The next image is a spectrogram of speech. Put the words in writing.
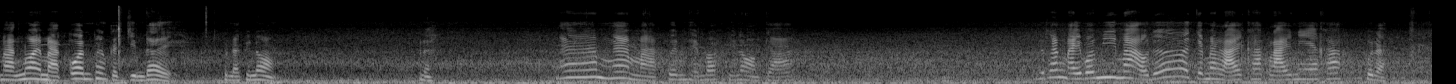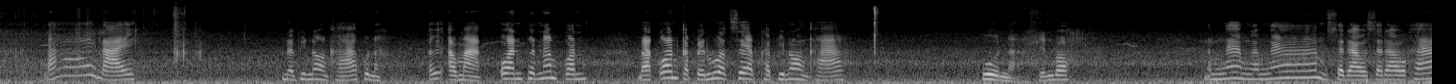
หมากน้อยหมากก้อนเพื่อนก็กินได้คุณนะพี่น้องนะงามงามหมากเพื่อนเห็นบ่พี่น้องจ้าอยู่ทางไหนบ่มีมาเอาเด้อจะมาหลายคักหลายแน่ค่ะพุ่นน่ะหลายหลายพุ่นน่ะพี่น้องขาพุ่นน่ะเอ้ยเอาหมากอ่อนเพิ่อนน้ำก่อนหมากอ่อนก็ไปลวกแซบค่ะพี่น้องขา พูนน่ะ เห็นบ่งามงามงามงามสะเดาสะเดาค่ะ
